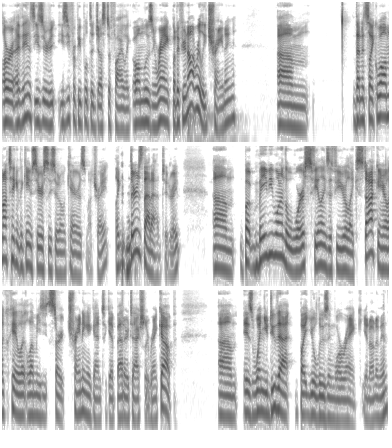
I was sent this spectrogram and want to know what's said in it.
or I think it's easier easy for people to justify like, oh, I'm losing rank. But if you're not really training, um, then it's like, well, I'm not taking the game seriously, so I don't care as much, right? Like, Mhm. there's that attitude, right? Um, but maybe one of the worst feelings if you're like stuck and you're like, okay, let, let me start training again to get better to actually rank up, um, is when you do that, but you're losing more rank. You know what I mean?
